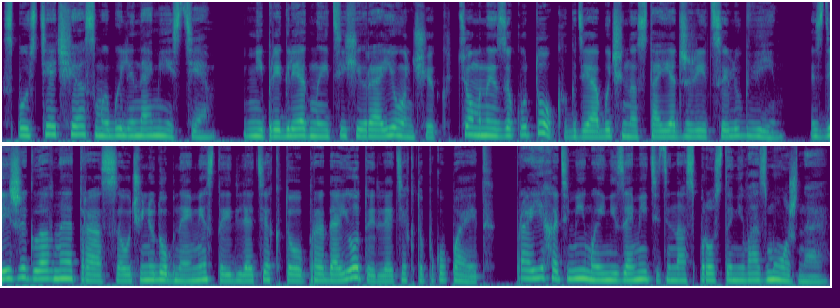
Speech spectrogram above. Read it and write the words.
Спустя час мы были на месте. Неприглядный тихий райончик, темный закуток, где обычно стоят жрицы любви. Здесь же главная трасса, очень удобное место и для тех, кто продает, и для тех, кто покупает. Проехать мимо и не заметить нас просто невозможно.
